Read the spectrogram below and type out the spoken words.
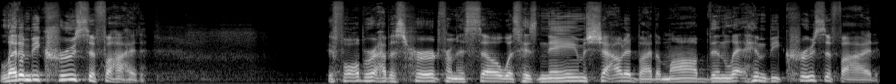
Let him be crucified. If all Barabbas heard from his cell was his name shouted by the mob, then let him be crucified.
